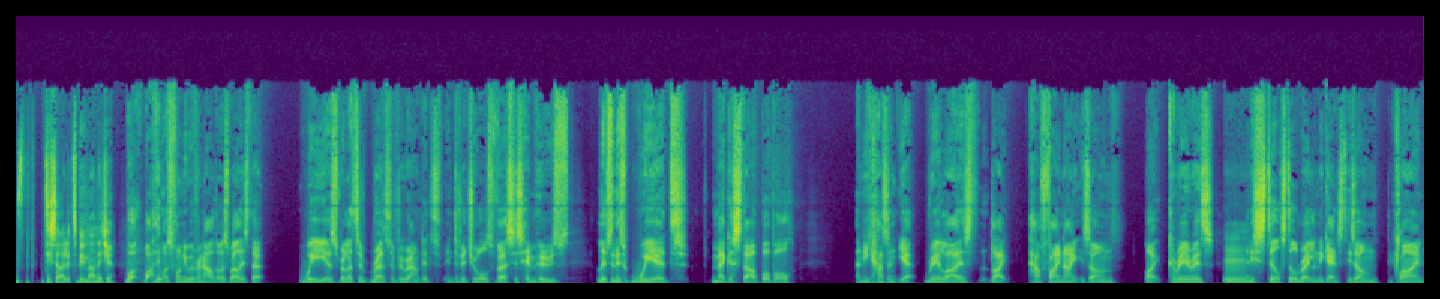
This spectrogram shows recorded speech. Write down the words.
decided to be manager. What, what I think what's funny with Ronaldo as well is that we, as relative, relatively rounded individuals, versus him who's lives in this weird megastar bubble, and he hasn't yet realised like how finite his own like career is, Mm. and he's still still railing against his own decline.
